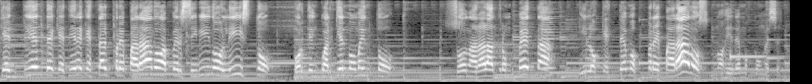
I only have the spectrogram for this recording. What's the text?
que entiende que tiene que estar preparado, apercibido, listo, porque en cualquier momento sonará la trompeta y los que estemos preparados nos iremos con el Señor.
